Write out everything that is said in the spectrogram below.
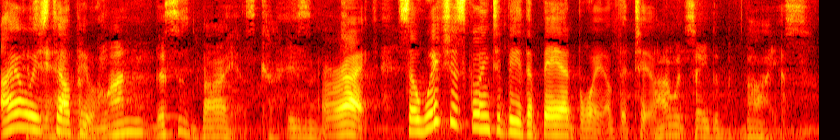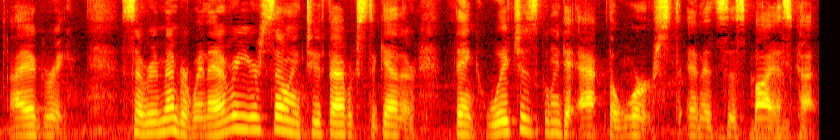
I always tell people. One, this is bias isn't it? All right. So which is going to be the bad boy of the two? I would say the bias. I agree. So remember, whenever you're sewing two fabrics together, think which is going to act the worst, and it's this mm-hmm. bias cut.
